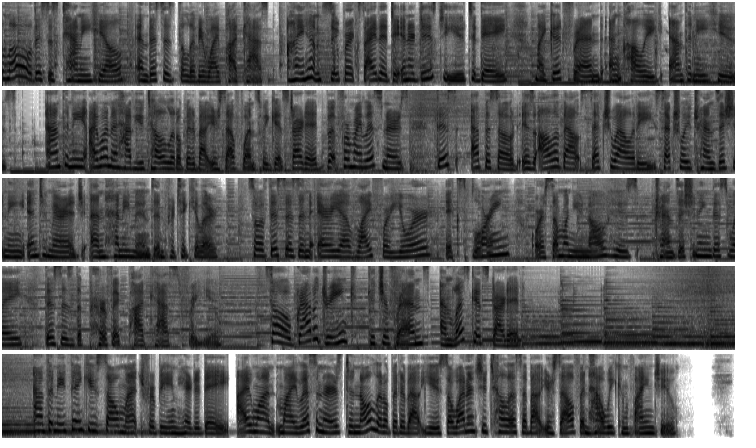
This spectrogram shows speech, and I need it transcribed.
Hello, this is Tammy Hill, and this is the Live Your Why podcast. I am super excited to introduce to you today my good friend and colleague, Anthony Hughes. Anthony, I want to have you tell a little bit about yourself once we get started. But for my listeners, this episode is all about sexuality, sexually transitioning into marriage, and honeymoons in particular. So if this is an area of life where you're exploring or someone you know who's transitioning this way, this is the perfect podcast for you. So grab a drink, get your friends, and let's get started. Anthony, thank you so much for being here today. I want my listeners to know a little bit about you. So, why don't you tell us about yourself and how we can find you?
